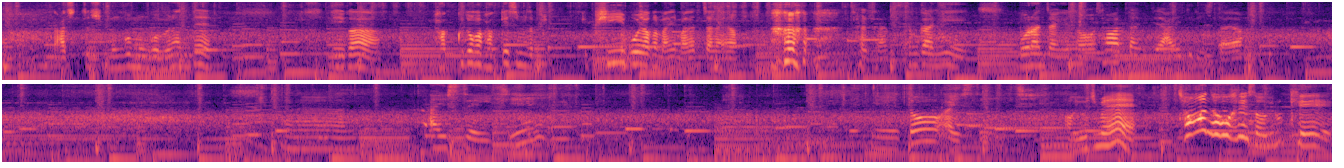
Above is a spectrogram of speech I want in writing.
아, 아직도 몽글몽글한데 얘가 밖- 그동안 밖에 있으면서 비, 비보약을 많이 맞았잖아요. 잘, 잘. 간간히 모란장에서 사왔던 이제 아이들이 있어요. 아이스 에이지. 얘도 아이스 에이지. 어, 요즘에 청와농원에서 이렇게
